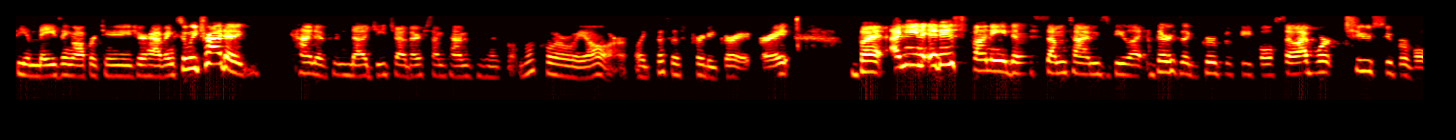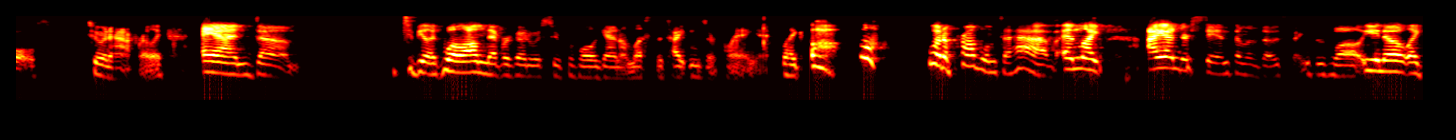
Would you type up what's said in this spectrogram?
the amazing opportunities you're having. So we try to kind of nudge each other sometimes and like, but look where we are. Like this is pretty great, right? But I mean, it is funny to sometimes be like, there's a group of people. So I've worked two Super Bowls, two and a half really. And um to be like, well, I'll never go to a Super Bowl again unless the Titans are playing it. Like, oh, oh what a problem to have. And like, I understand some of those things as well. You know, like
